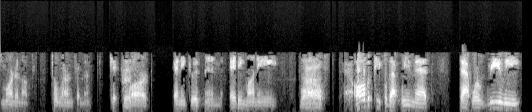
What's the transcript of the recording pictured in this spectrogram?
smart enough to learn from them. Dick Good. Clark, Benny Goodman, Eddie Money, Wow. uh, all the people that we met that were really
